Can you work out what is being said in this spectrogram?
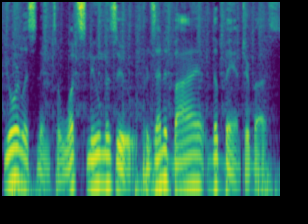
You're listening to What's New Mizzou, presented by the Banter Bus.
